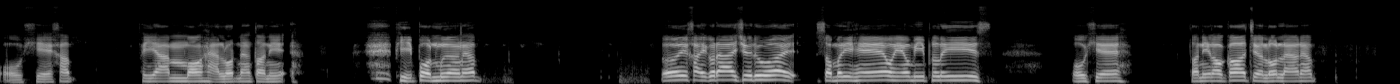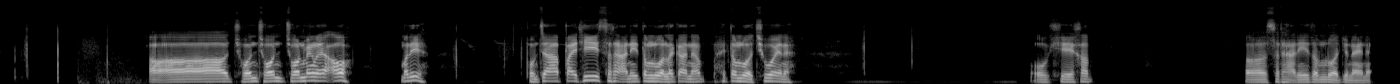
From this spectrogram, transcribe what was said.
โอเคครับ พยายามมองหารถนะตอนนี้ ผีปนเมืองนะครับ เอ้ยใครก็ได้ช่วยด้วย somebody help help me please โอเค ตอนนี้เราก็เจอรถแล้วนะครับอาเอาชนชนชนแม่งเลยเอามาดิผมจะไปที่สถานีตำรวจแล้วกันนะครับ ให้ตำรวจช่วยนะ โอเคครับเออสถานีตำรวจอยู่ไหนเนี่ย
